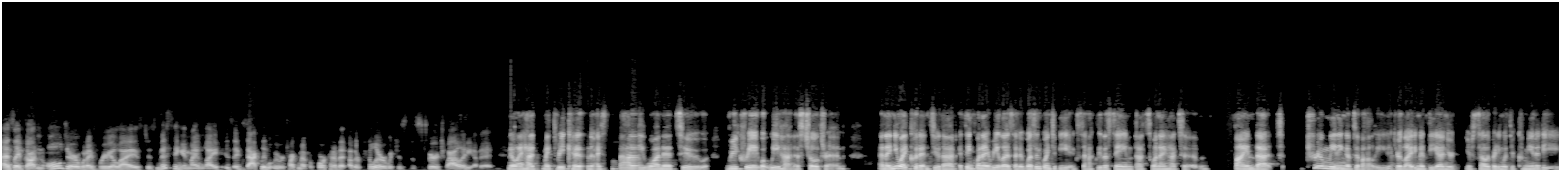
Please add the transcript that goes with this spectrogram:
As I've gotten older, what I've realized is missing in my life is exactly what we were talking about before, kind of that other pillar, which is the spirituality of it. You know, I had my three kids and I so badly wanted to recreate what we had as children. And I knew I couldn't do that. I think when I realized that it wasn't going to be exactly the same, that's when I had to find that true meaning of Diwali. You're lighting a diya and you're you're celebrating with your community.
